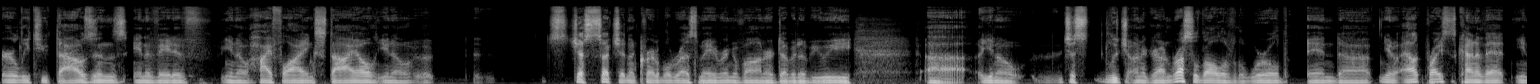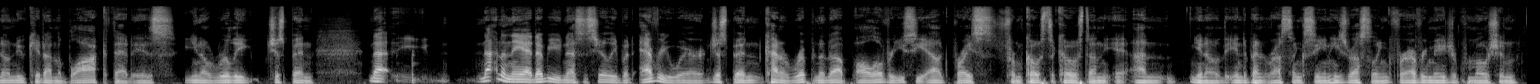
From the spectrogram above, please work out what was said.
early two thousands innovative you know high flying style. You know, it's just such an incredible resume. Ring of Honor, WWE. Uh, you know, just Lucha Underground wrestled all over the world, and uh, you know Alec Price is kind of that you know new kid on the block that is you know really just been not not in the AIW necessarily, but everywhere, just been kind of ripping it up all over. You see Alec Price from coast to coast on the on you know the independent wrestling scene. He's wrestling for every major promotion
